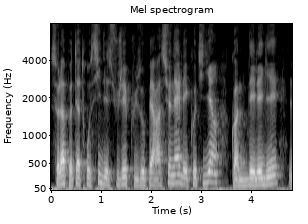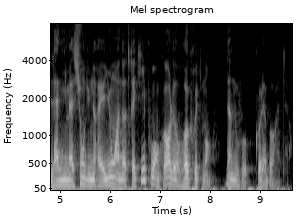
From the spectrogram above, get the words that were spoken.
Cela peut être aussi des sujets plus opérationnels et quotidiens, comme déléguer l'animation d'une réunion à notre équipe ou encore le recrutement d'un nouveau collaborateur.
